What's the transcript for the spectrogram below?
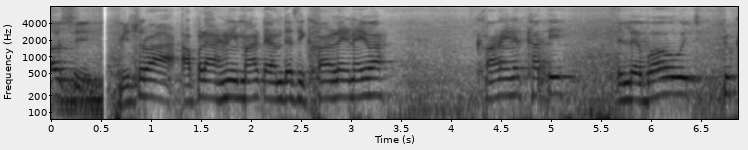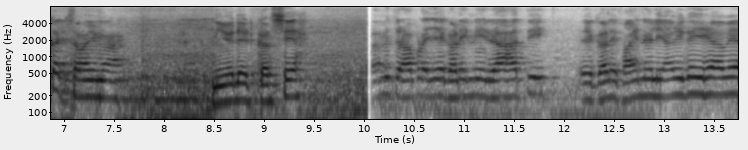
આવશે. મિત્રો આપણે આની માટે અંદરથી ખાણ લઈને આવ્યા. ખાણ નથી ખાતી, એટલે બહુ જ ટૂંક જ સમયમાં ન્યૂ એડેટ કરશે. મિત્રો, આપણે જે ઘડીની રાહ હતી, એ ઘડી ફાઇનલી આવી ગઈ છે હવે.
